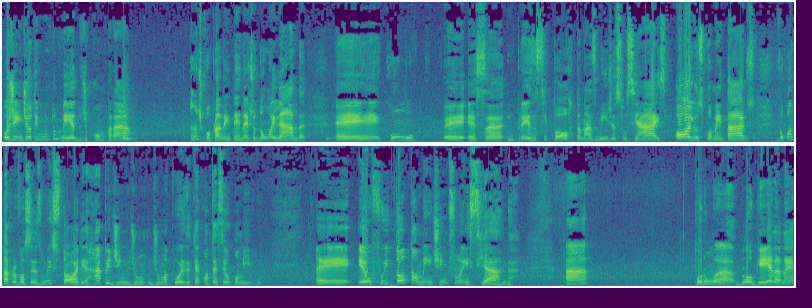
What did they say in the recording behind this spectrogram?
Hoje em dia eu tenho muito medo de comprar. Antes de comprar na internet, eu dou uma olhada é, como é, essa empresa se porta nas mídias sociais, olho os comentários. Vou contar para vocês uma história rapidinho de, um, de uma coisa que aconteceu comigo é, eu fui totalmente influenciada a por uma blogueira, né,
